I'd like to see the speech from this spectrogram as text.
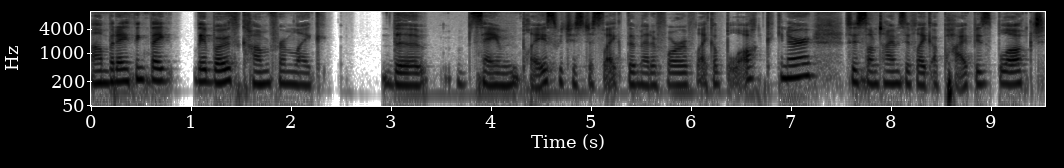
Um, but i think they they both come from like the same place which is just like the metaphor of like a block you know? So sometimes if like a pipe is blocked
